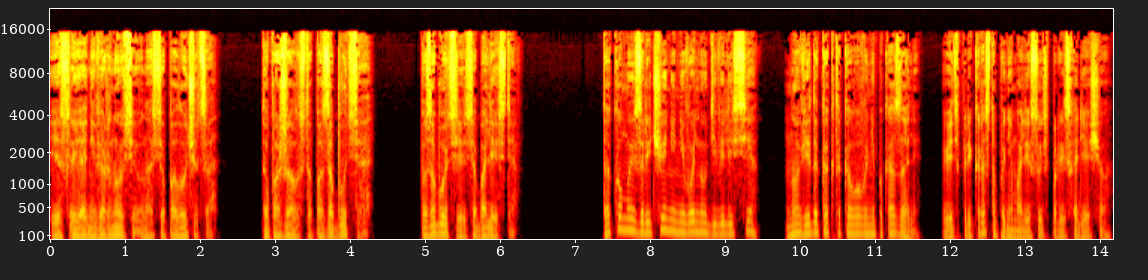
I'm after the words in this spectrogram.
«Если я не вернусь, и у нас все получится, то, пожалуйста, позаботься. Позаботьтесь об Алесте». Такому изречению невольно удивились все, но вида как такового не показали, ведь прекрасно понимали суть происходящего.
